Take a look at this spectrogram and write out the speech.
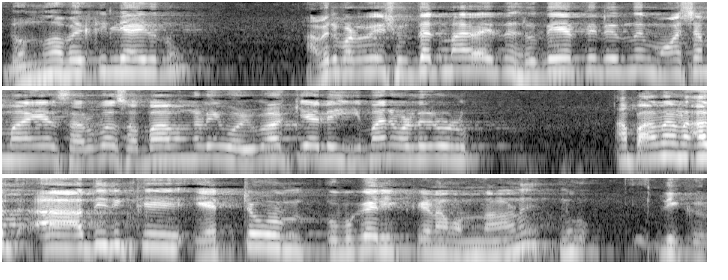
ഇതൊന്നും അവർക്കില്ലായിരുന്നു. അവർ വളരെ ശുദ്ധന്മാരായിരുന്നു. ഹൃദയത്തിൽ നിന്ന് മോശമായ സർവ സ്വഭാവങ്ങളെയും ഒഴിവാക്കിയാലേ ഈമാൻ വളരുള്ളൂ. അപ്പം അതാണ് അത് അതിനിക്ക് ഏറ്റവും ഉപകരിക്കണമെന്നാണ് ദിക്ർ.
